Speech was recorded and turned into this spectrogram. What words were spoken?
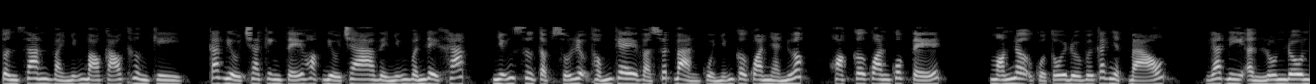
tuần san và những báo cáo thường kỳ, các điều tra kinh tế hoặc điều tra về những vấn đề khác, những sưu tập số liệu thống kê và xuất bản của những cơ quan nhà nước, hoặc cơ quan quốc tế. Món nợ của tôi đối với các nhật báo, Guardian London,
